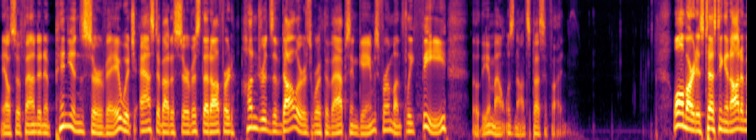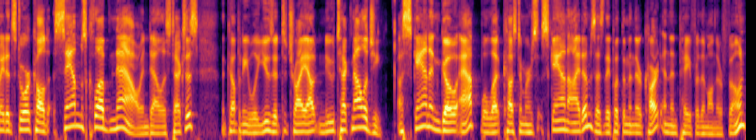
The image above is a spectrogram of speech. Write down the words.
They also found an opinions survey which asked about a service that offered hundreds of dollars worth of apps and games for a monthly fee, though the amount was not specified. Walmart is testing an automated store called Sam's Club Now in Dallas, Texas. The company will use it to try out new technology. A scan and go app will let customers scan items as they put them in their cart and then pay for them on their phone.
